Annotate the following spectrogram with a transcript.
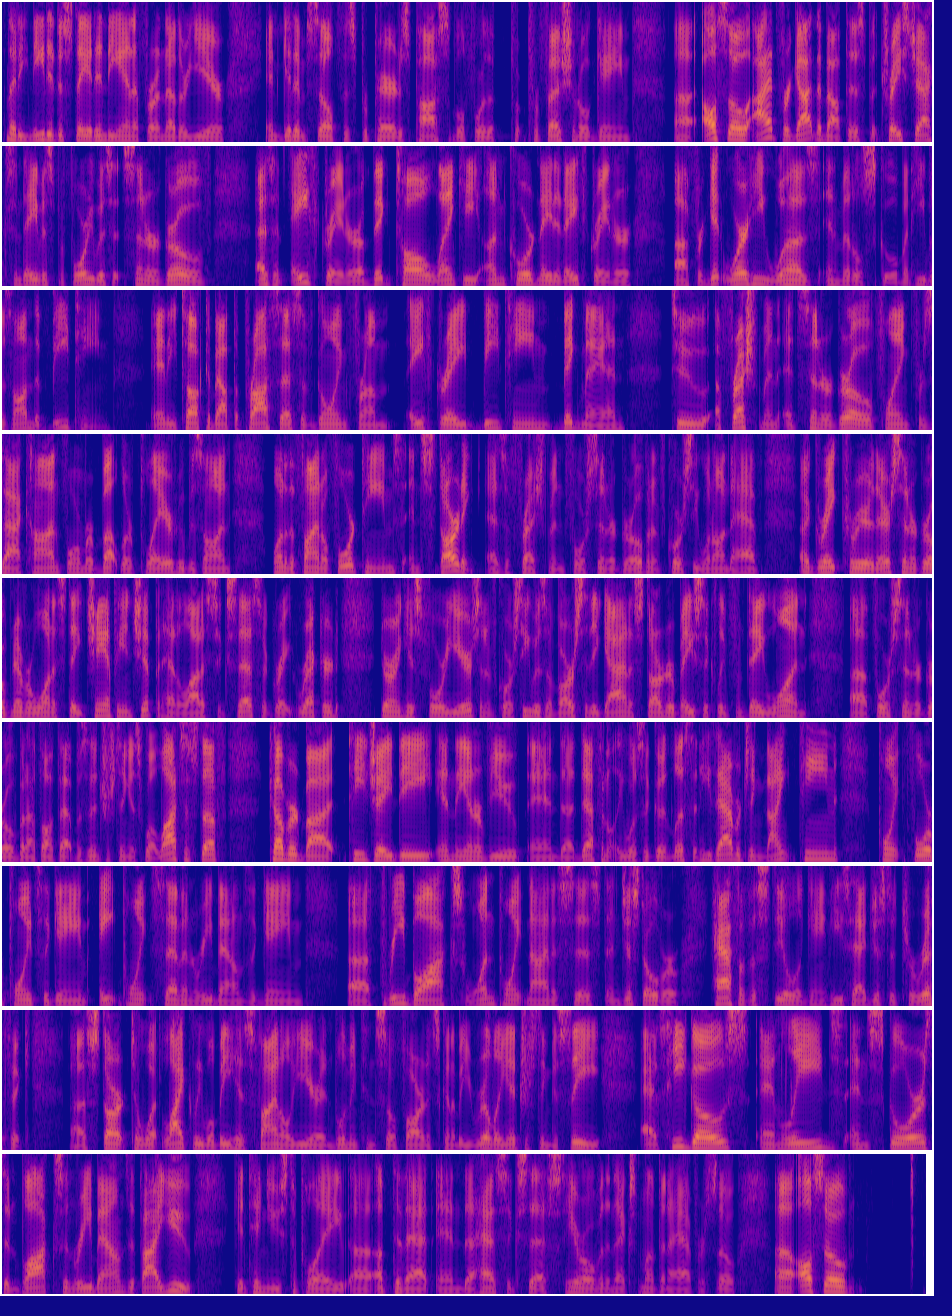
that he needed to stay at Indiana for another year and get himself as prepared as possible for the p- professional game. Uh, also, I had forgotten about this, but Trayce Jackson Davis, before he was at Center Grove as an eighth grader, a big, tall, lanky, uncoordinated eighth grader, uh, forget where he was in middle school, but he was on the B team. And he talked about the process of going from eighth grade B team big man to a freshman at Center Grove playing for Zach Hahn, former Butler player who was on one of the Final Four teams and starting as a freshman for Center Grove. And of course, he went on to have a great career there. Center Grove never won a state championship, but had a lot of success, a great record during his four years. And of course, he was a varsity guy and a starter basically from day one uh, for Center Grove. But I thought that was interesting as well. Lots of stuff covered by TJD in the interview and uh, definitely was a good listen. He's averaging 19.4 points a game, 8.7 rebounds a game uh, three blocks, 1.9 assists, and just over half of a steal a game. He's had just a terrific uh, start to what likely will be his final year in Bloomington so far, and it's going to be really interesting to see as he goes and leads and scores and blocks and rebounds. If IU continues to play uh, up to that and uh, has success here over the next month and a half or so. Uh, also,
